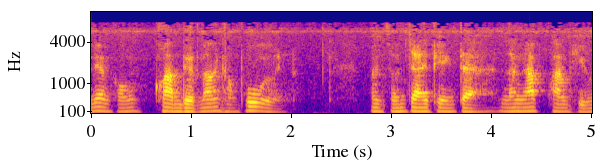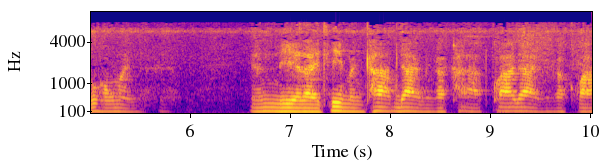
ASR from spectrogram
เรื่องของความเดือดร้อนของผู้อื่น มันสนใจเพียงแต่ระงับความหิวของมันงั้นมีอะไรที่มันคาบได้มันก็คาบ คว้าได้มันก็คว้า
